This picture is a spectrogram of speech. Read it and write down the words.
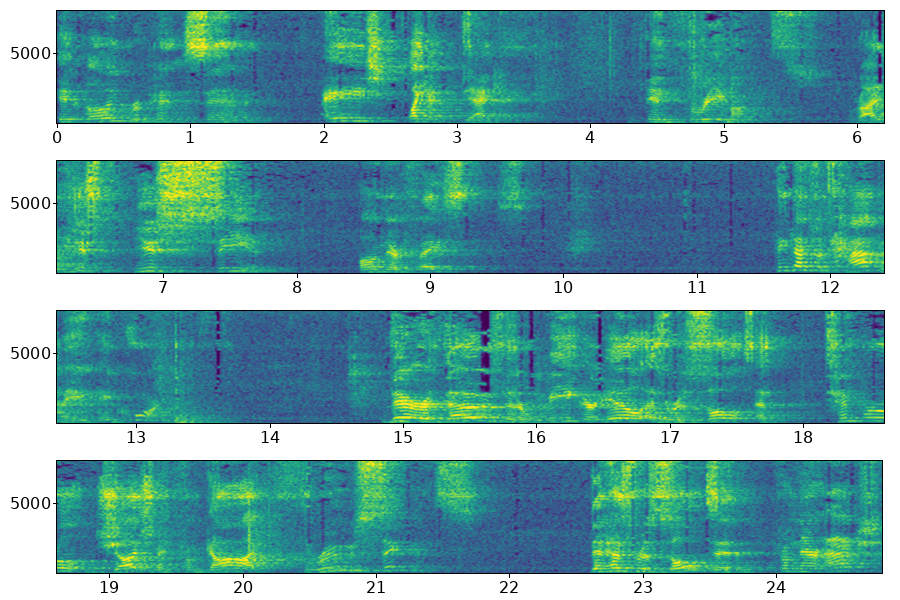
in unrepentant sin aged like a decade in three months, right? You just, you just see it on their faces. Think that's what's happening in Corinth. There are those that are weak or ill as a result of temporal judgment from God through sickness that has resulted from their actions.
